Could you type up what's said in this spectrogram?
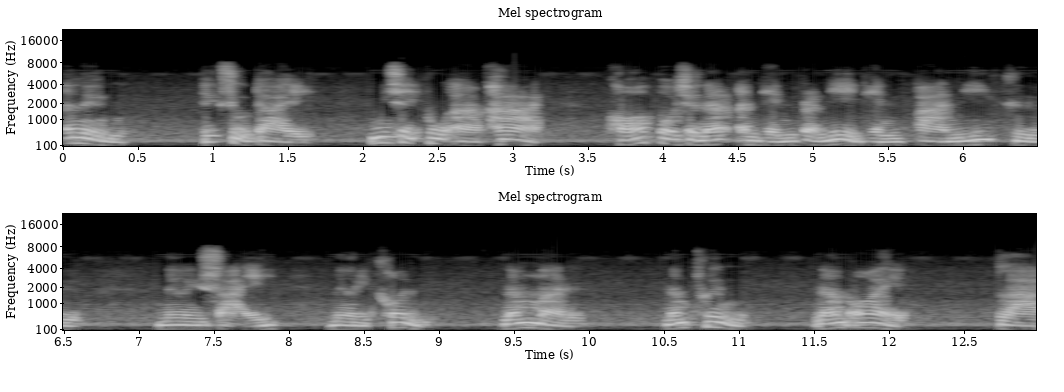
อันหนึ่ง ภิกษุใดไม่ใช่ผู้อาพาธขอโภชนะอันเห็นประณีตเห็นปานนี้คือ เนยใส เนยข้น น้ำมัน น้ำผึ้งน้ำอ้อย ปลา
